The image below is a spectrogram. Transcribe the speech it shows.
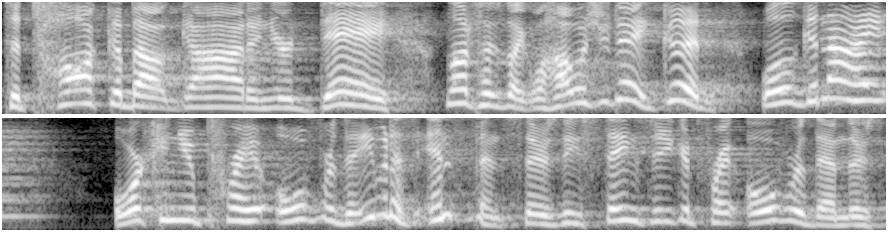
to talk about God and your day? A lot of times, like, well, how was your day? Good. Well, good night. Or can you pray over them? Even as infants, there's these things that you can pray over them. There's,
